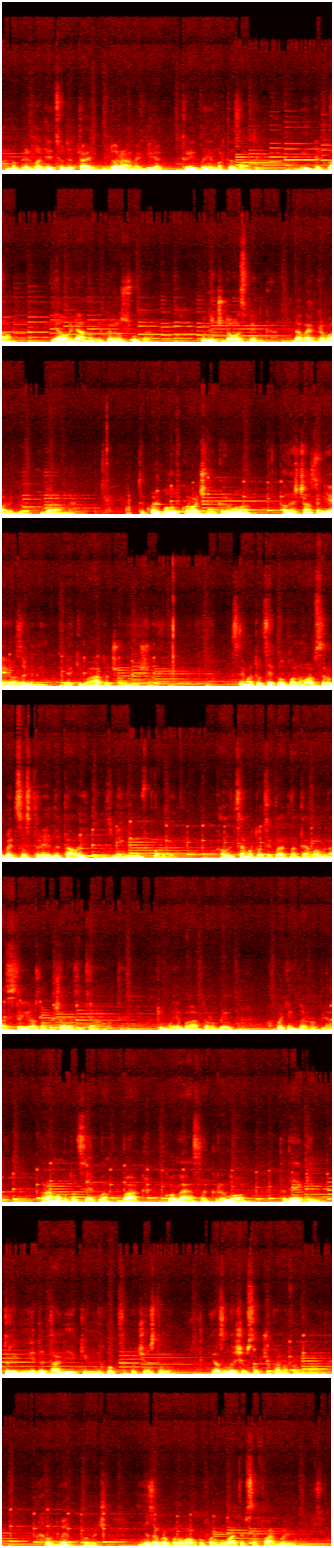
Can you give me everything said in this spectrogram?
а ну приклади цю деталь до рами біля кріплення амортизаторів. Він приклав, я оглянув і кажу, супер, буде чудова спинка. Давай приварюй до, до рами. Також було вкорочене крило, але з часом я його замінив, як і багато чого іншого. Цей мотоцикл планувався робитися з старих деталей з мінімум вкладень. Але ця мотоциклетна тема мене серйозно почала затягувати. Тому я багато робив, а потім переробляв. Рама мотоцикла, бак, колеса, крило та деякі дрібні деталі, які мені хлопці почистили, я залишив Савчука на фарбування. Михайло Дмитрович мені запропонував пофарбувати все фарбою,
